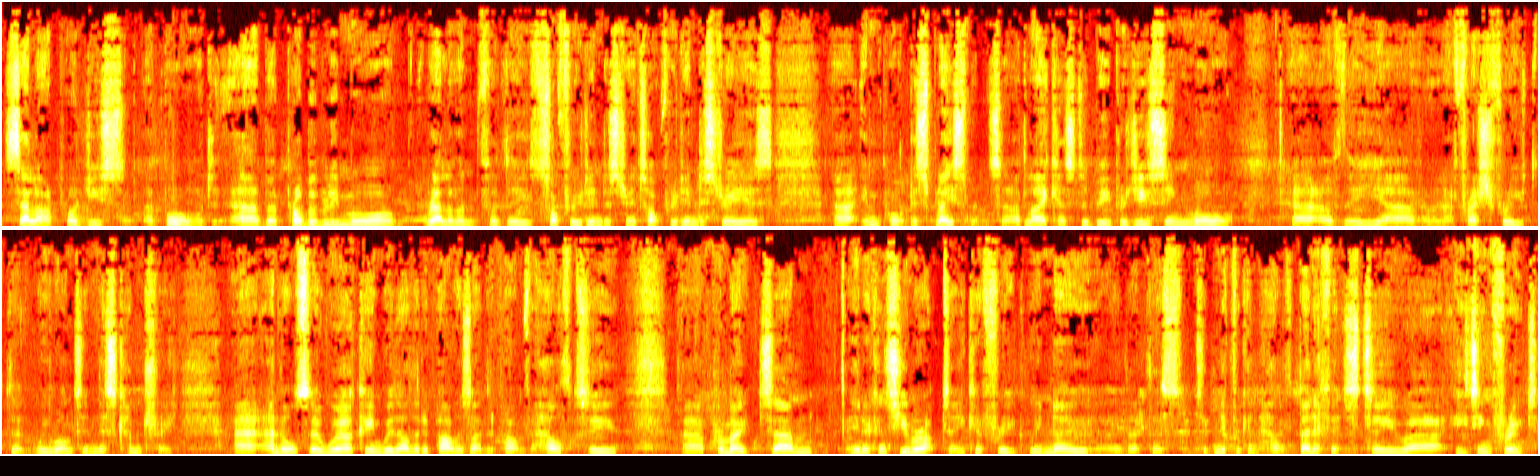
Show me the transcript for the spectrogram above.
sell our produce abroad, uh, but probably more relevant for the soft fruit industry and top fruit industry is uh, import displacement. So I'd like us to be producing more uh, of the uh, fresh fruit that we want in this country. Uh, and also working with other departments like the Department for Health to uh, promote um, you know, consumer uptake of fruit. We know uh, that there's significant health benefits to uh, eating fruit.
